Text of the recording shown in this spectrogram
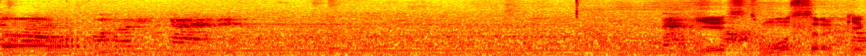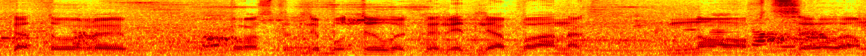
э, есть мусорки, которые просто для бутылок или для банок. Но в целом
